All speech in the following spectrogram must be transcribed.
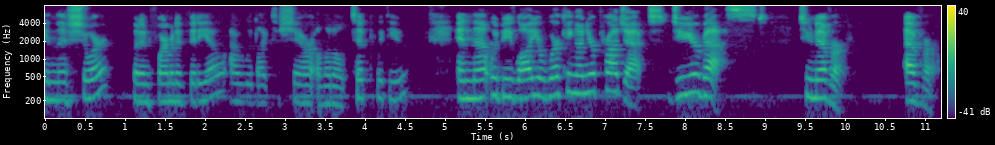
In this short but informative video, I would like to share a little tip with you. And that would be while you're working on your project, do your best to never, ever,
